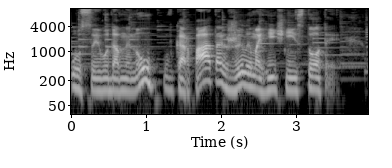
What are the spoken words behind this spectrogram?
У сиву давнину в Карпатах жили магічні істоти.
